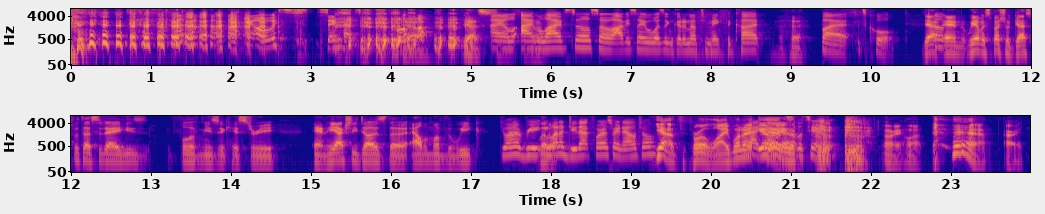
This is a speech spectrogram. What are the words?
always say that to people. Yeah. Yes. I, I'm alive still, so obviously I wasn't good enough to make the cut, but it's cool. Yeah, So- and we have a special guest with us today. He's full of music history, and he actually does the album of the week. Do you want to re- you want to do that for us right now, Joel? Yeah, to throw a live one yeah, at you. yeah, yeah. so let's hear it. All right, hold on. yeah. All right.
